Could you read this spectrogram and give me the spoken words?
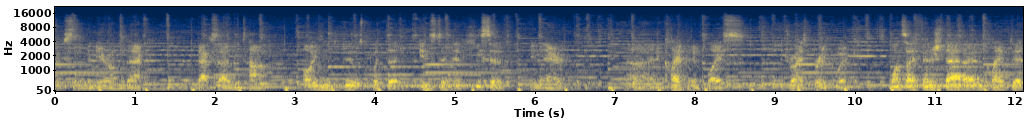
fix the veneer on the back, back side of the top. All you need to do is put the instant adhesive in there uh, and clamp it in place. Dries pretty quick. Once I finished that, I unclamped it,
